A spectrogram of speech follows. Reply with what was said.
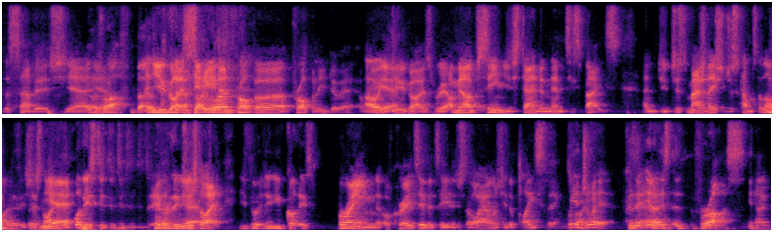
the savage, yeah. it was yeah. rough. But And you guys so get in and proper, properly do it. I Oh, yeah. You guys, re- I mean, I've seen you stand in an empty space, and you just imagination just comes to life. It's just like, Yeah. well, this, everything's just like you've got, you've got this brain of creativity that just allows you to place things. we right? enjoy it because Yeah. you know it's, uh, for us you know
